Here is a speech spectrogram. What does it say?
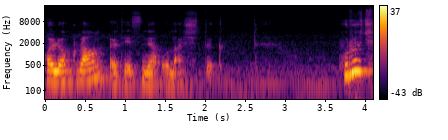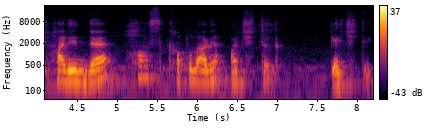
hologram ötesine ulaştık. Huruç halinde has kapıları açtık, geçtik.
